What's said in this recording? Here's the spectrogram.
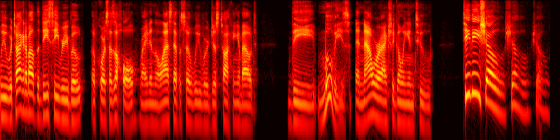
We were talking about the DC reboot, of course, as a whole, right? In the last episode, we were just talking about the movies, and now we're actually going into TV shows, show, shows.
